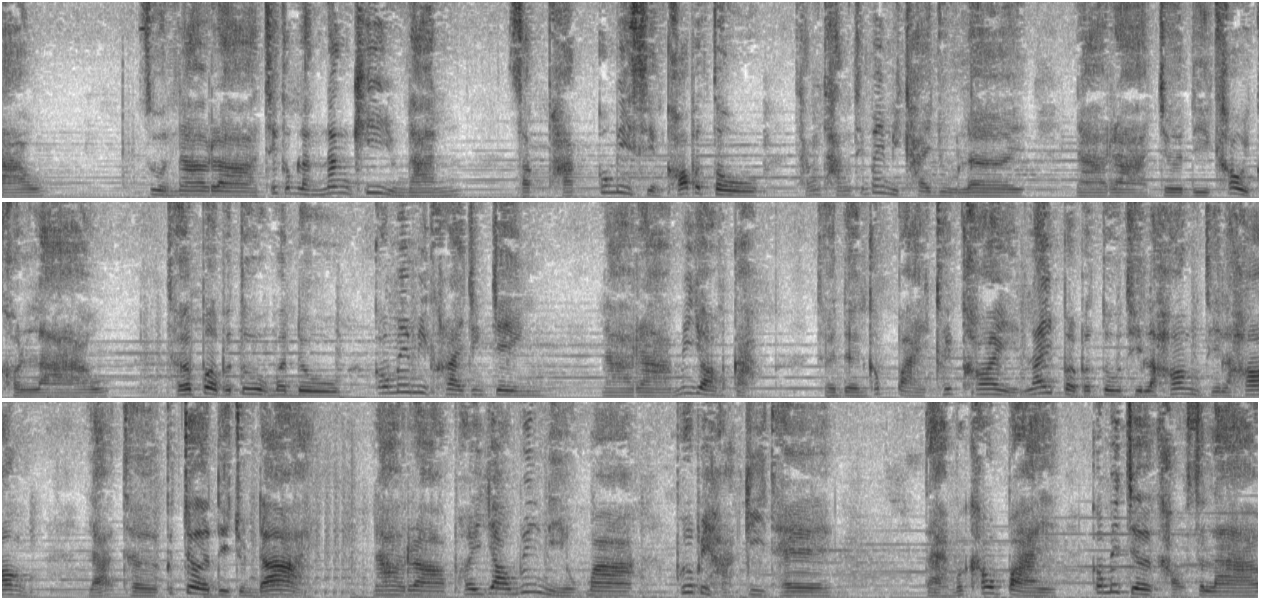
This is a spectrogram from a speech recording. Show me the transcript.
าว ส่วนนาราที่กำลังนั่งขี้อยู่นั้น สักพักก็มีเสียงเคาะประตูทั้งๆที่ไม่มีใครอยู่เลย นาราเจอดีเข้าอีกคนแล้ว ธอเปิดประตูออกมาดูก็ไม่มีใครจริงๆ นาราไม่ยอมกลับ เธอเดินเข้าไปค่อยๆ ไล่เปิดประตูทีละห้องทีละห้อง และเธอก็เจอดีจนได้ นาราพยายามวิ่งหนีออกมาเพื่อไปหากีเท แต่เมื่อเข้าไปก็ไม่เจอเขาซะแล้ว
